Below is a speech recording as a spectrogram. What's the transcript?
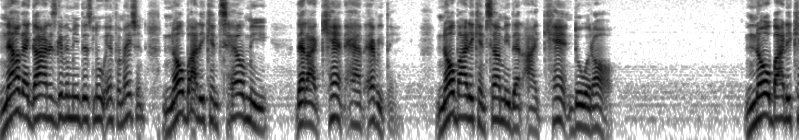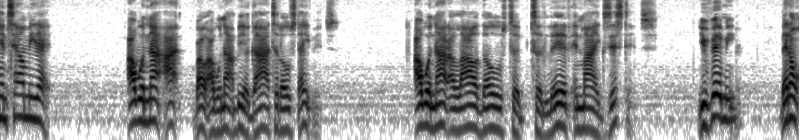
Now that God has given me this new information, nobody can tell me that I can't have everything. Nobody can tell me that I can't do it all. Nobody can tell me that. I would not I bro, I would not be a God to those statements. I would not allow those to to live in my existence. You feel me? They don't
